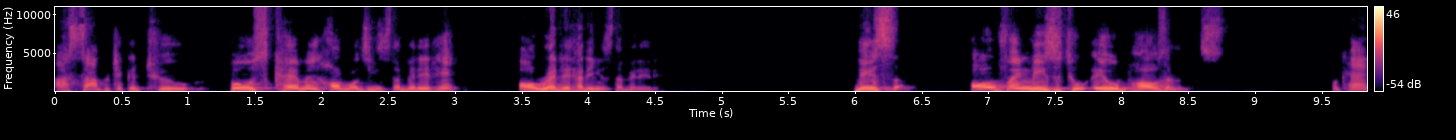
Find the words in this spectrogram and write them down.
are subject to both Kelvin Helmholtz instability or Rayleigh-Taylor instability. This often leads to ill-posedness. Okay,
